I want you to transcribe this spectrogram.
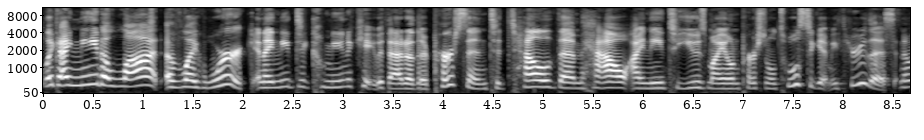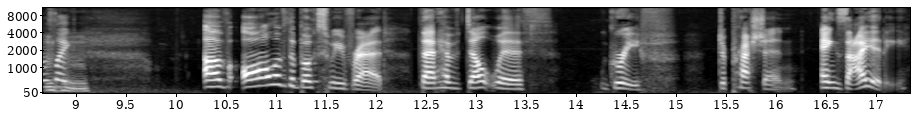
Like I need a lot of like work and I need to communicate with that other person to tell them how I need to use my own personal tools to get me through this. And I was like of all of the books we've read that have dealt with grief, depression, anxiety,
